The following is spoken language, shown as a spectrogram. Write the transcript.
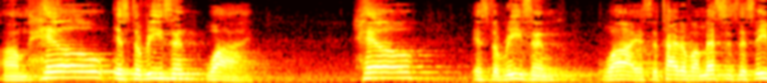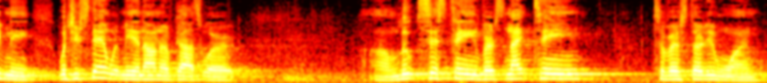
Um, hell is the reason why. Hell is the reason why. It's the title of our message this evening. Would you stand with me in honor of God's word? Um, Luke 16, verse 19 to verse 31.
